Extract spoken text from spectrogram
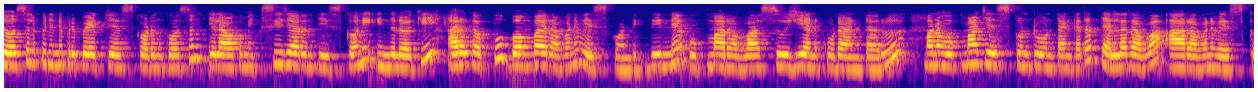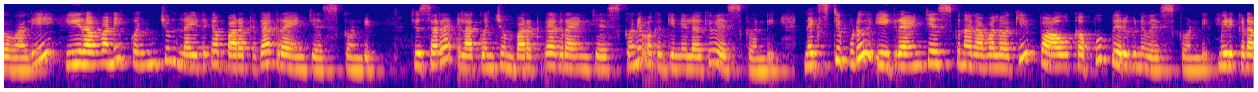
దోశల పిండిని ప్రిపేర్ చేసుకోవడం కోసం ఇలా ఒక మిక్సీ జార్ని తీసుకొని ఇందులోకి అరకప్పు బొంబాయి రవ్వని వేసుకోండి. దీన్నే ఉప్మా రవ్వ సూజీ అని కూడా అంటారు. మనం ఉప్మా చేసుకుంటూ ఉంటాం కదా తెల్ల రవ్వ ఆ రవ్వని వేసుకోవాలి. ఈ రవ్వని కొంచెం లైట్గా బరకగా గ్రైండ్ చేసుకోండి. చూసారా? ఇలా కొంచెం బరకగా గ్రైండ్ చేసుకొని ఒక గిన్నెలోకి వేసుకోండి. నెక్స్ట్ ఇప్పుడు ఈ గ్రైండ్ చేసుకున్న రవ్వలోకి పావు కప్పు పెరుగుని వేసుకోండి. మీరు ఇక్కడ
